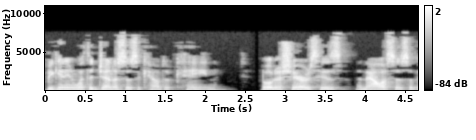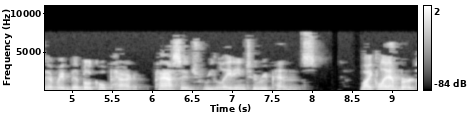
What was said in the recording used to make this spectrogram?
Beginning with the Genesis account of Cain, Boda shares his analysis of every biblical pa- passage relating to repentance. Like Lambert,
